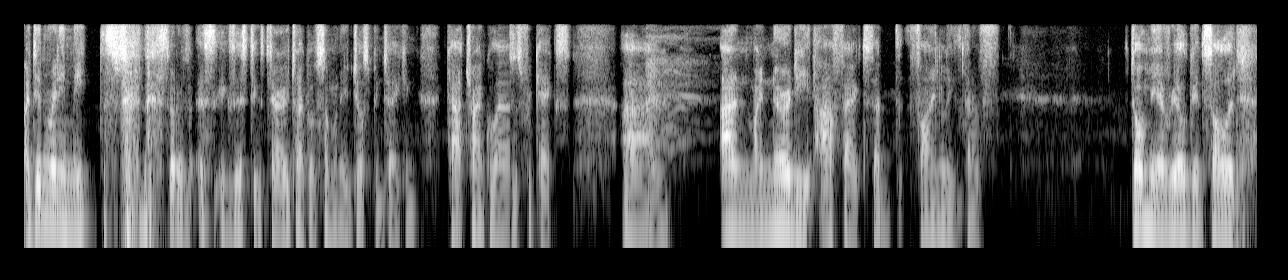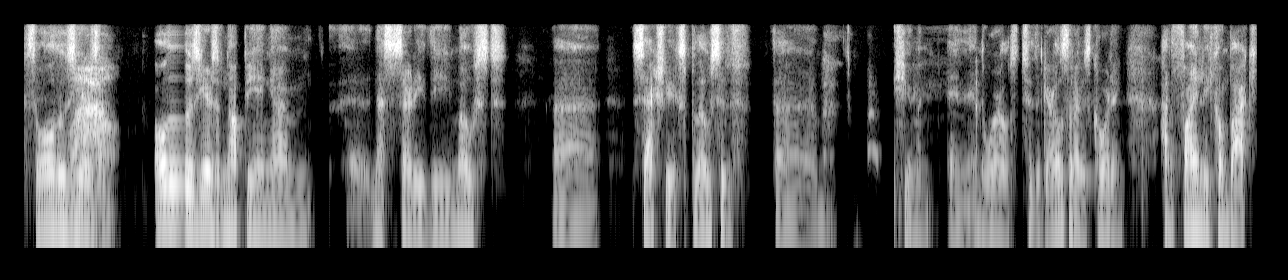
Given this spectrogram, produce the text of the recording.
I didn't really meet this, this sort of existing stereotype of someone who'd just been taking cat tranquilizers for kicks, um, and my nerdy affect had finally kind of done me a real good solid. So all those years, all those years of not being um, necessarily the most uh, sexually explosive um, human in, in the world to the girls that I was courting had finally come back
